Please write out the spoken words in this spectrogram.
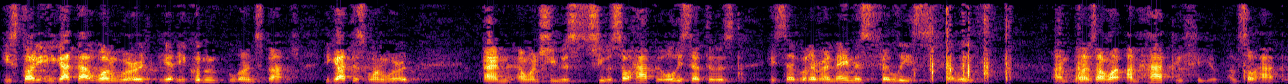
he studied, he got that one word. He, he couldn't learn Spanish. He got this one word. And, and when she was, she was so happy, all he said to us, he said, whatever her name is, Feliz, Feliz. I'm, I want, I'm happy for you. I'm so happy.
